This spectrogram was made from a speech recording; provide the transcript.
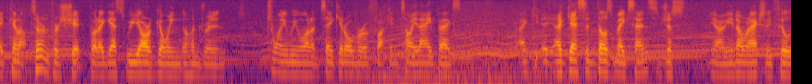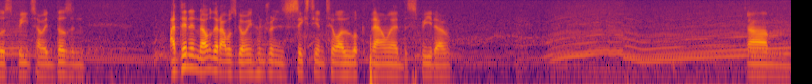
It cannot turn for shit, but I guess we are going 120. We want to take it over a fucking tight apex. I, I guess it does make sense. Just, you know, you don't actually feel the speed, so it doesn't... I didn't know that I was going 160 until I looked down at the speedo. Um,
